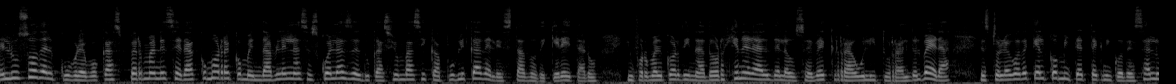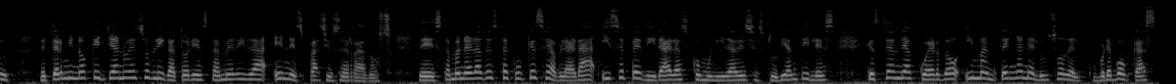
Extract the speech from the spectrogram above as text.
El uso del cubrebocas permanecerá como recomendable en las escuelas de educación básica pública del estado de Querétaro, informó el coordinador general de la UCEBEC, Raúl Iturralde Olvera, esto luego de que el Comité Técnico de Salud determinó que ya no es obligatoria esta medida en espacios cerrados. De esta manera destacó que se hablará y se pedirá a las comunidades estudiantiles que estén de acuerdo y mantengan el uso del cubrebocas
